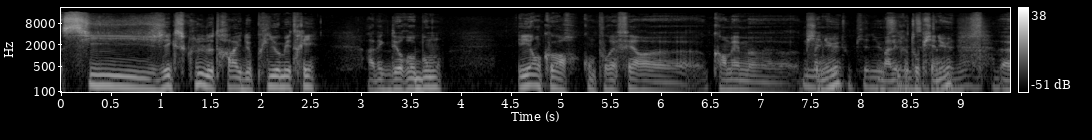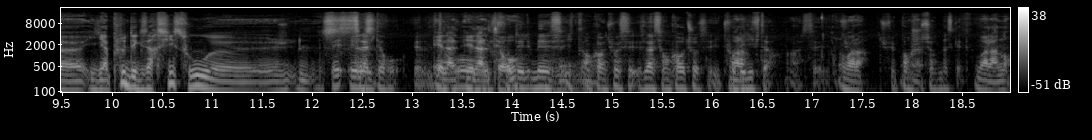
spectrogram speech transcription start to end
si j'exclus le travail de pliométrie avec des rebonds et encore qu'on pourrait faire euh, quand même euh, pieds nus, malgré tout pieds nus, euh, il n'y a plus d'exercice où... et, l'altéro. Et l'altéro. Mais encore une fois, là c'est encore autre chose, il faut des lifters. Tu, voilà. Tu fais pas en chaussures de basket. Voilà, non.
